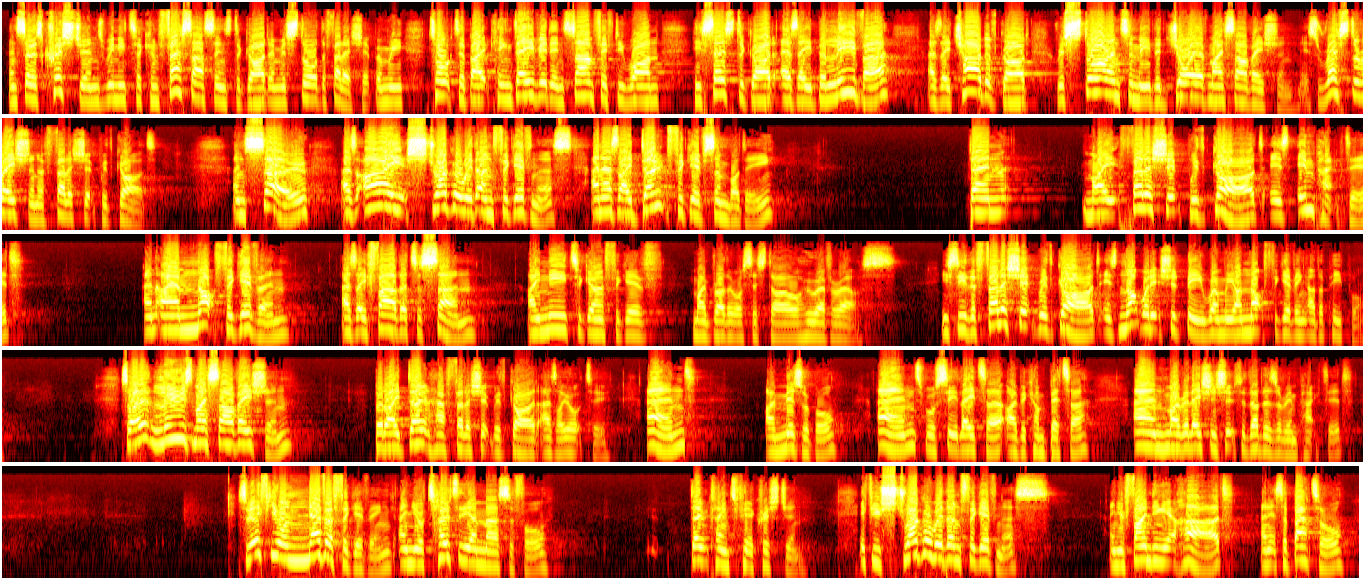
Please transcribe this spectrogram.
And so, as Christians, we need to confess our sins to God and restore the fellowship. And we talked about King David in Psalm 51. He says to God, As a believer, as a child of God, restore unto me the joy of my salvation. It's restoration of fellowship with God. And so, as I struggle with unforgiveness, and as I don't forgive somebody, then my fellowship with God is impacted, and I am not forgiven as a father to son. I need to go and forgive my brother or sister or whoever else. You see, the fellowship with God is not what it should be when we are not forgiving other people. So I don't lose my salvation, but I don't have fellowship with God as I ought to. And I'm miserable, and we'll see later, I become bitter, and my relationships with others are impacted. So if you're never forgiving and you're totally unmerciful, don't claim to be a Christian. If you struggle with unforgiveness, and you're finding it hard and it's a battle,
